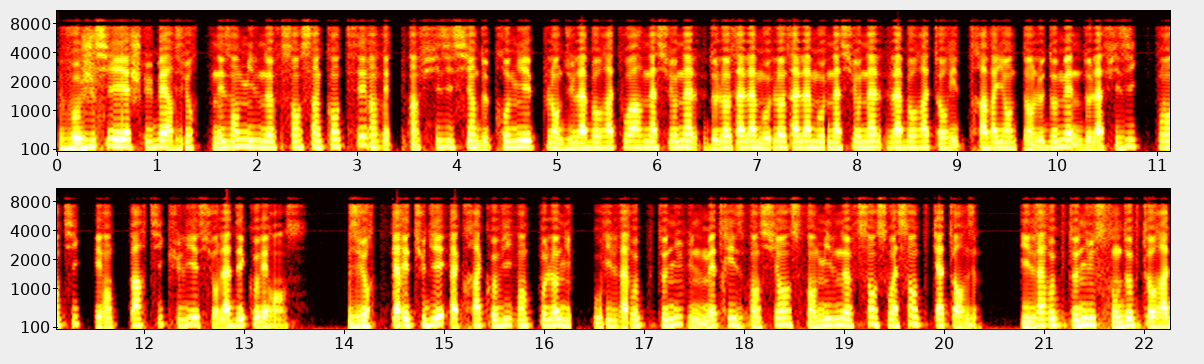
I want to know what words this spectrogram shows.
Wojciech Zur, né en 1951, est un physicien de premier plan du laboratoire national de Los Alamos, Los Alamos National Laboratory, travaillant dans le domaine de la physique quantique et en particulier sur la décohérence. Zur a étudié à Cracovie en Pologne, où il a obtenu une maîtrise en sciences en 1974. Il a obtenu son doctorat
